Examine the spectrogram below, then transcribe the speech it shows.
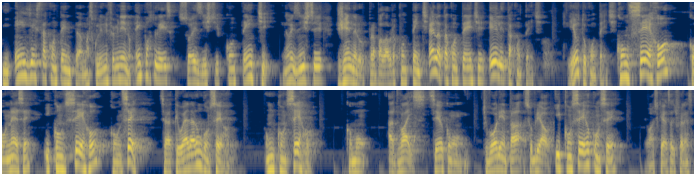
e ela está contenta, masculino e feminino. Em português, só existe contente. Não existe gênero para a palavra contente. Ela está contente, ele está contente. Eu estou contente. Consejo, com S, e consejo, com C. O seja, te vou dar um consejo. Um consejo, como advice, seja como te vou orientar sobre algo. E consejo com C eu acho que é essa a diferença.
